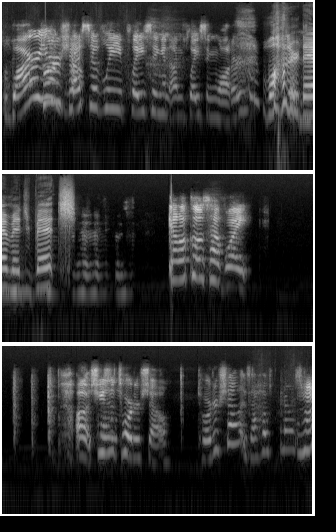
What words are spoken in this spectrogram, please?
Why are you aggressively placing and unplacing water? Water damage, bitch. Calicos have white. Uh, she's a tortoiseshell. Tortoiseshell? Is that how it's pronounced? Mhm.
